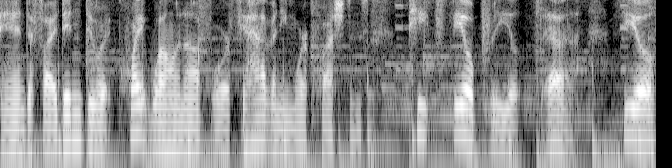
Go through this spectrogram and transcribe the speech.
and if I didn't do it quite well enough, or if you have any more questions, feel free, uh, feel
